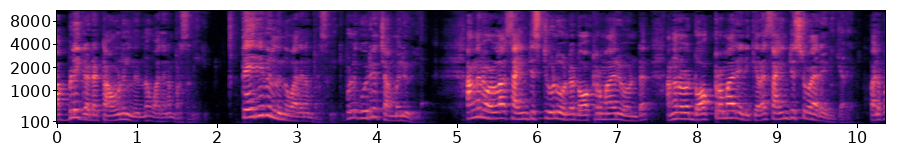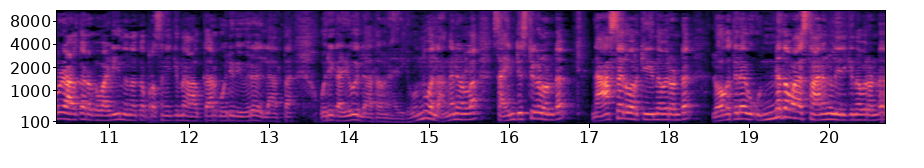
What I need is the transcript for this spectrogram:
പബ്ലിക്കായിട്ട് ടൗണിൽ നിന്ന് വചനം പ്രസംഗിക്കും. തെരുവിൽ നിന്ന് വചനം പ്രസംഗിക്കും. പുള്ളിക്ക് ഒരു ചമ്മലും ഇല്ല. അങ്ങനെയുള്ള സയന്റിസ്റ്റുകളും ഉണ്ട് ഡോക്ടർമാരും ഉണ്ട്. അങ്ങനെയുള്ള ഡോക്ടർമാരെ എനിക്കറിയാം സയന്റിസ്റ്റുമാരെ എനിക്കറിയാം. പലപ്പോഴും ആൾക്കാരൊക്കെ വഴിയിൽ നിന്നൊക്കെ പ്രസംഗിക്കുന്ന ആൾക്കാർക്ക് ഒരു വിവരമില്ലാത്ത ഒരു കഴിവില്ലാത്തവനായിരിക്കും. ഒന്നുമല്ല അങ്ങനെയുള്ള സയന്റിസ്റ്റുകളുണ്ട് നാസയിൽ വർക്ക് ചെയ്യുന്നവരുണ്ട് ലോകത്തിലെ ഉന്നതമായ സ്ഥാനങ്ങളിൽ ഇരിക്കുന്നവരുണ്ട്.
